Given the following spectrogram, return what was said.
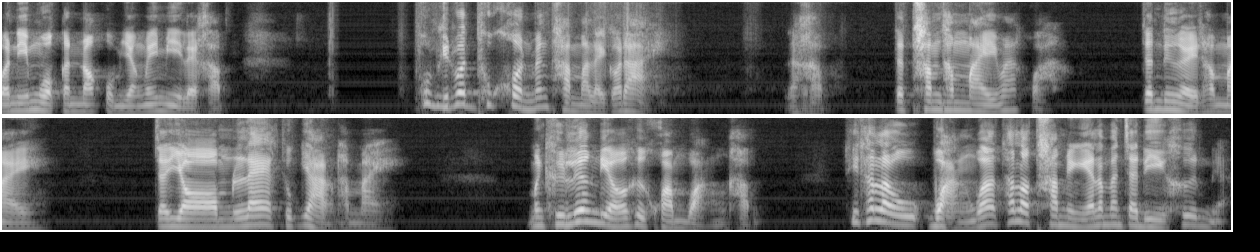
วันนี้หมวกกันน็อกผมยังไม่มีเลยครับ ผมคิดว่าทุกคนแม่งทำอะไรก็ได้นะครับ แต่ทำทำไมมากกว่า จะเหนื่อยทำไม จะยอมแลกทุกอย่างทำไม มันคือเรื่องเดียวก็คือความหวังครับ ที่ถ้าเราหวังว่าถ้าเราทำอย่างเงี้ยแล้วมันจะดีขึ้นเนี่ย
